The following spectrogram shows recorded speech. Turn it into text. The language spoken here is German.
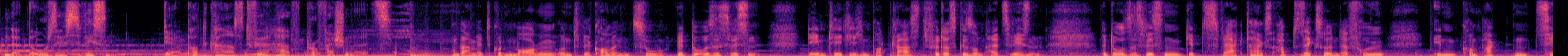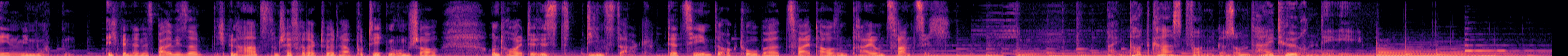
Eine Dosis Wissen, der Podcast für Health Professionals. Und damit guten Morgen und willkommen zu Ne Dosis Wissen, dem täglichen Podcast für das Gesundheitswesen. Ne Dosis Wissen gibt's werktags ab 6 Uhr in der Früh in kompakten 10 Minuten. Ich bin Dennis Ballwieser, ich bin Arzt und Chefredakteur der Apothekenumschau und heute ist Dienstag, der 10. Oktober 2023. Ein Podcast von gesundheithören.de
